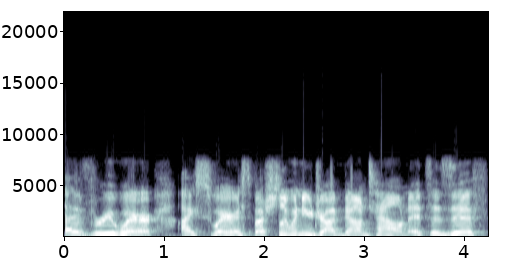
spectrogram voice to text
everywhere. I swear, especially when you drive downtown, it's as if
